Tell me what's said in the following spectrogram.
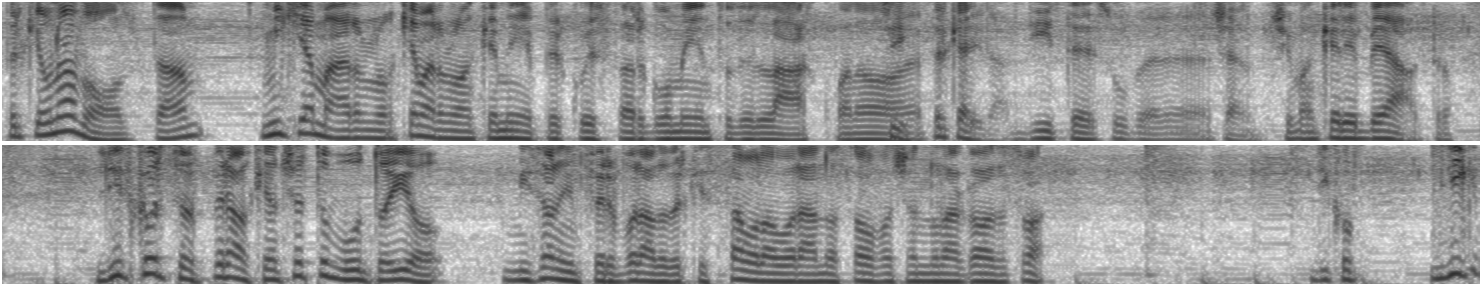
perché una volta mi chiamarono, chiamarono anche me per questo argomento dell'acqua, no? Sì. Eh, Per carità, dite super, cioè ci mancherebbe altro. Il discorso è però che a un certo punto io mi sono infervorato perché stavo lavorando, stavo facendo una cosa, insomma, dico, dico,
